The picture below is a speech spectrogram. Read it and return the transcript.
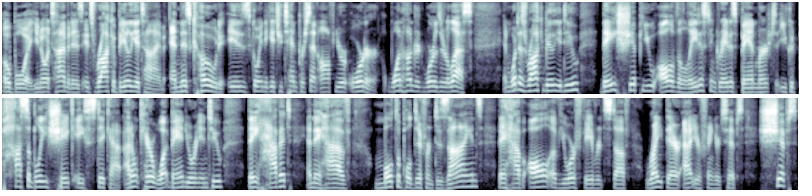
Oh boy, you know what time it is? It's Rockabilia time, and this code is going to get you 10% off your order, 100 words or less. And what does Rockabilia do? They ship you all of the latest and greatest band merch that you could possibly shake a stick at. I don't care what band you're into, they have it and they have multiple different designs. They have all of your favorite stuff right there at your fingertips, ships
